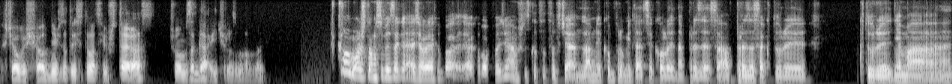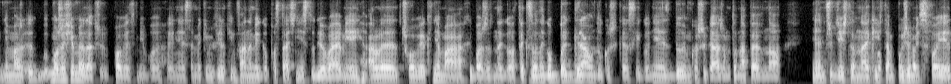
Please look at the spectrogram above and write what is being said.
Chciałbyś się odnieść do tej sytuacji już teraz, czy mam zagaić rozmowę? No, może tam sobie zagajać, ale ja chyba, ja chyba powiedziałem wszystko, co, co chciałem. Dla mnie kompromitacja kolejna prezesa. Prezesa, który, który nie ma, nie ma. Może się mylę, powiedz mi, bo ja nie jestem jakimś wielkim fanem jego postaci, nie studiowałem jej, ale człowiek nie ma chyba żadnego tak zwanego backgroundu koszykarskiego. Nie jest byłym koszykarzem, to na pewno. Nie wiem, czy gdzieś tam na jakimś tam poziomie swojej.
